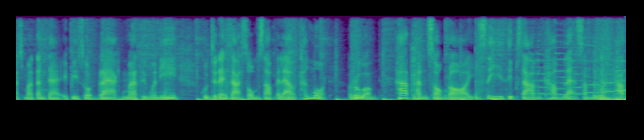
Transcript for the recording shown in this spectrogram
สต์มาตั้งแต่เอพิโซดแรกมาถึงวันนี้ คุณจะได้สะสมศัพท์ไปแล้วทั้งหมด รวม 5,243 คำและสำนวนครับ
